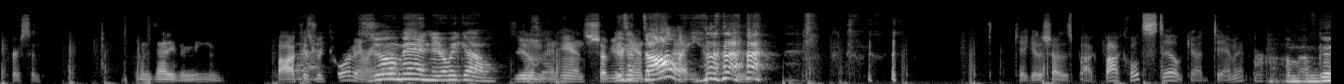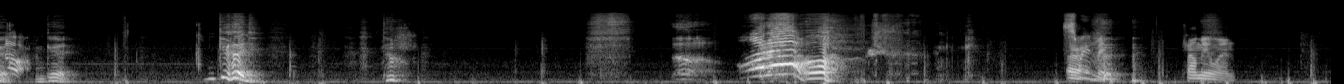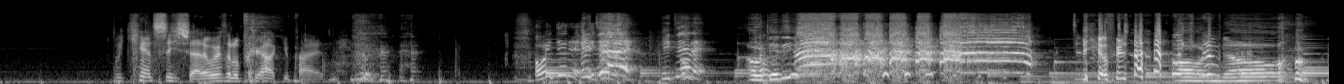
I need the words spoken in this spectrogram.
person. What does that even mean? Bach is recording right Zoom now. in, here we go. Zoom, He's a- enhance, shove your hands. He's a dolly! Okay, get a shot of this Bach. Bach, hold still, god damn it. I'm, I'm good. Oh. I'm good. I'm good. No. oh Oh. Swing me. Tell me when. We can't see Shadow, we're a little preoccupied. Oh, I did it! no! I He did it! He did it! Oh, oh did he? Did he over Oh no.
